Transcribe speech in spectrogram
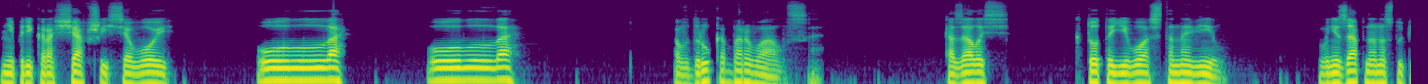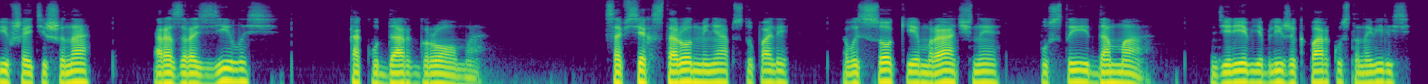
непрекращавшийся вой «Улла! Улла!» вдруг оборвался. Казалось, кто-то его остановил. Внезапно наступившая тишина разразилась, как удар грома. Со всех сторон меня обступали высокие, мрачные, пустые дома. Деревья ближе к парку становились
